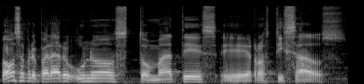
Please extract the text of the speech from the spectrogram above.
Vamos a preparar unos tomates eh, rostizados.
